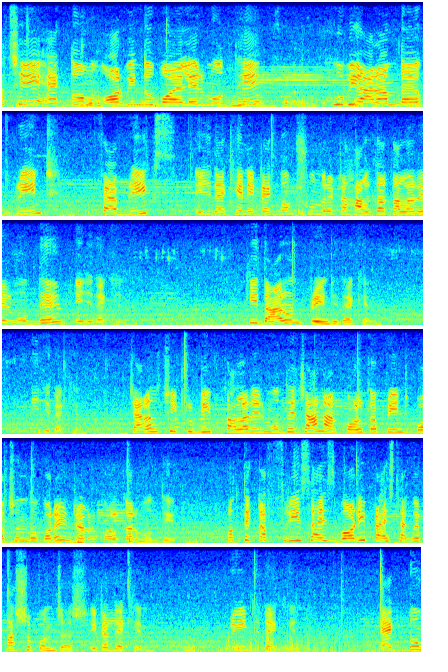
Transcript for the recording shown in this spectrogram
আছে। একদম অরবিন্দু বয়েলের মধ্যে। খুবই আরামদায়ক প্রিন্ট ফ্যাব্রিক্স এই যে দেখেন, এটা একদম সুন্দর একটা হালকা কালারের মধ্যে। এই যে দেখেন, কি দারুণ প্রিন্ট দেখেন। এই যে দেখেন, যারা হচ্ছে একটু ডিপ কালারের মধ্যে চান আর কলকা প্রিন্ট পছন্দ করেন, এটা আবার কলকার মধ্যে। প্রত্যেকটা ফ্রি সাইজ বডি প্রাইস থাকবে পাঁচশো পঞ্চাশ। এটা দেখেন প্রিন্ট দেখেন। একদম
